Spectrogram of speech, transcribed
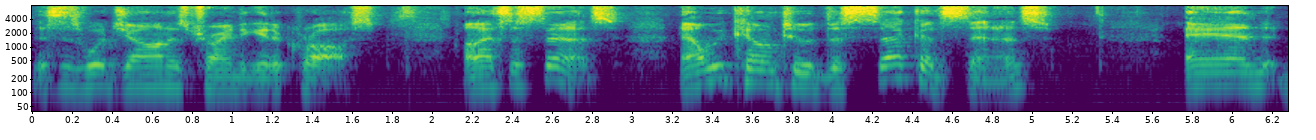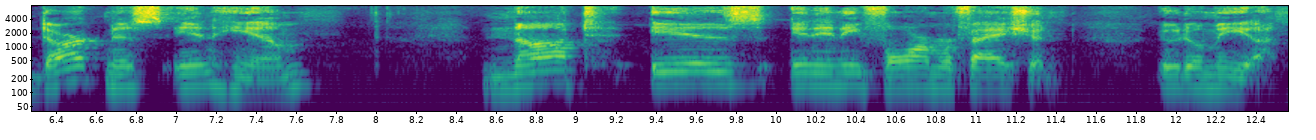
This is what John is trying to get across. Now that's a sentence. Now we come to the second sentence, and darkness in him not is in any form or fashion. oudemia.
